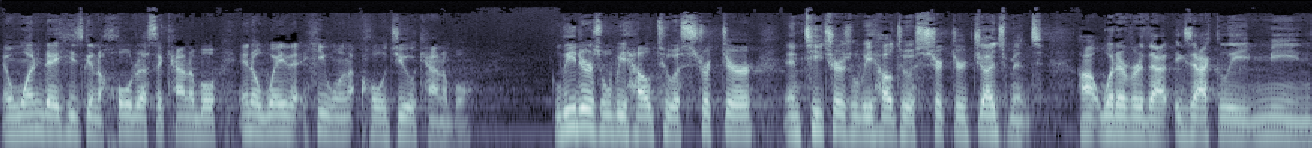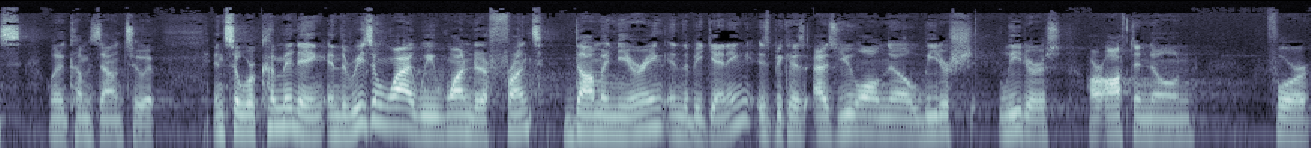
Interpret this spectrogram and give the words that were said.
And one day, He's going to hold us accountable in a way that He will not hold you accountable. Leaders will be held to a stricter, and teachers will be held to a stricter judgment uh, whatever that exactly means when it comes down to it. And so we're committing, and the reason why we wanted to front domineering in the beginning is because, as you all know, leaders, leaders are often known for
